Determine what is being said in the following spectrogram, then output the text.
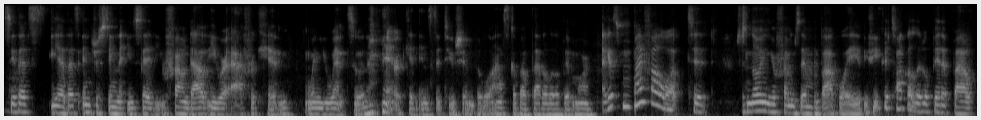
See, that's, yeah, that's interesting that you said you found out you were African when you went to an American institution. But we'll ask about that a little bit more. I guess my follow up to just knowing you're from Zimbabwe, if you could talk a little bit about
